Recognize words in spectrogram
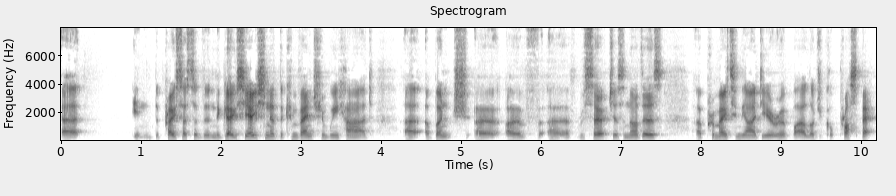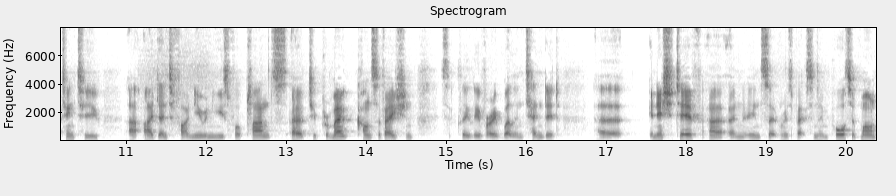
uh, in the process of the negotiation of the convention, we had uh, a bunch uh, of uh, researchers and others uh, promoting the idea of biological prospecting to identify new and useful plants to promote conservation. It's clearly a very well-intended initiative, uh, and in certain respects an important one.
